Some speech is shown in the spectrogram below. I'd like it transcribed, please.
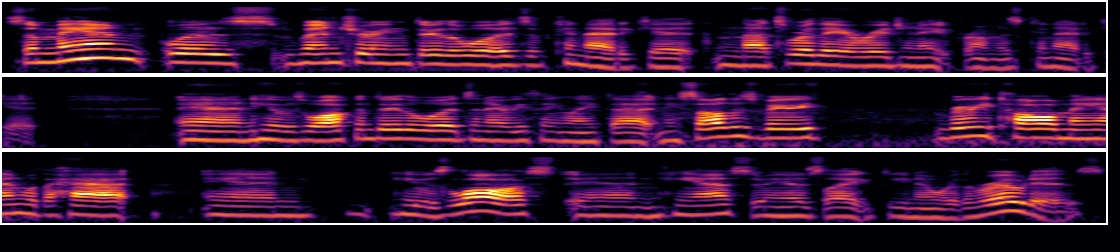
some man was venturing through the woods of Connecticut, and that's where they originate from is Connecticut. And he was walking through the woods and everything like that, and he saw this very very tall man with a hat and he was lost and he asked him he was like, "Do you know where the road is?"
